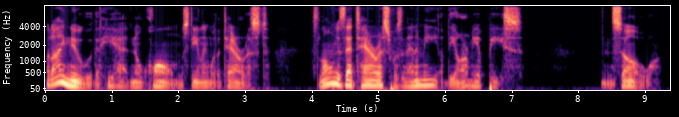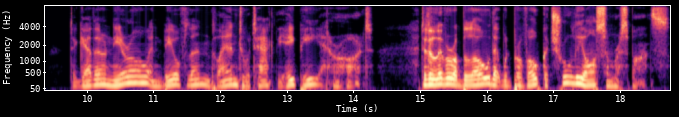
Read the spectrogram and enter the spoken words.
but I knew that he had no qualms dealing with a terrorist, as long as that terrorist was an enemy of the army of peace. And so, together Nero and Beoflin planned to attack the AP at her heart, to deliver a blow that would provoke a truly awesome response.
